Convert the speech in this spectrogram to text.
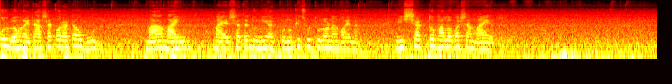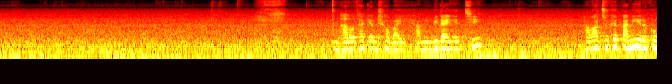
বলবেও না, এটা আশা করাটাও ভুল। মা, মাই, মায়ের সাথে দুনিয়ার কোনো কিছুর তুলনা হয় না। নিঃস্বার্থ ভালোবাসা মায়ের। ভালো থাকেন সবাই, আমি বিদায় নিচ্ছি। আমার চোখের পানি এরকম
